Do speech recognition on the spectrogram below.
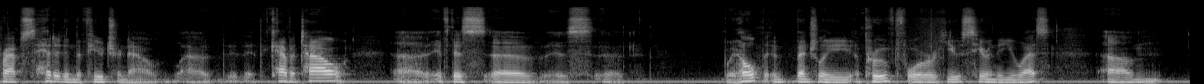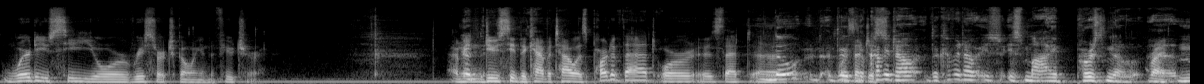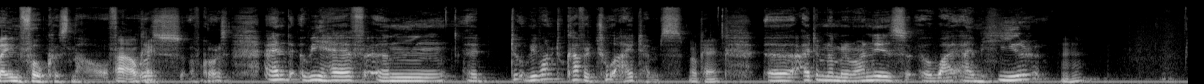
perhaps headed in the future now. Uh, the, the CaviTAU, uh, if this uh, is, uh, we hope, eventually approved for use here in the U.S., um, where do you see your research going in the future? I mean, do you see the CaviTAU as part of that, or is that uh, no? The, the CaviTAU, the CaviTAU is, is my personal uh, right. uh, main focus now, of ah, course, okay. of course. And we have um, two, we want to cover two items. Okay. Uh, item number one is uh, why I'm here mm-hmm.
